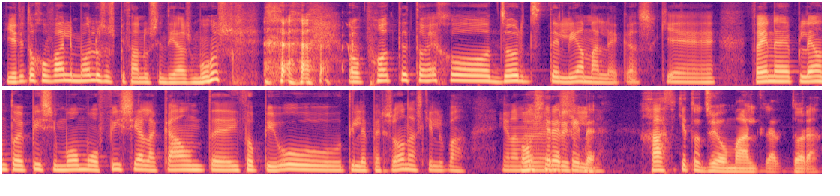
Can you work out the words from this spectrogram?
γιατί το έχω βάλει με όλους τους πιθανούς συνδυασμούς. οπότε το έχω george.malekas και θα είναι πλέον το επίσημό μου official account ε, ηθοποιού, τηλεπερσόνας κλπ. Για να Όχι ρε φίλε, χάθηκε το Geomal δηλαδή τώρα.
